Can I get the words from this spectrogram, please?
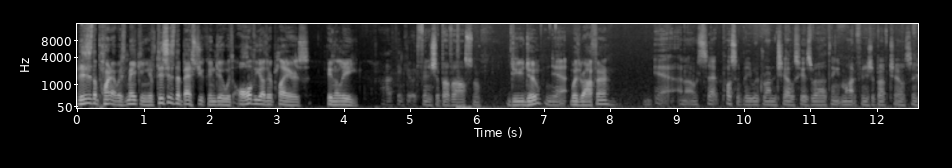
this is the point I was making. If this is the best you can do with all the other players in the league, I think it would finish above Arsenal. do you do Yeah. with Rafa? Yeah, and I would say it possibly would run Chelsea as well. I think it might finish above Chelsea.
